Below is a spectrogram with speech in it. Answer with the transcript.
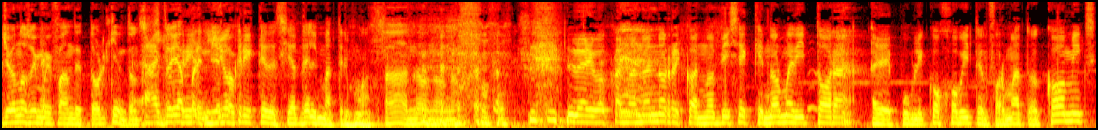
Yo no soy muy fan de Tolkien, entonces Ah, yo, estoy creí, aprendiendo. yo creí que decía del matrimonio. Ah, no, no, no. Luego Juan Manuel nos, nos dice que Norma Editora eh, publicó Hobbit en formato de cómics.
